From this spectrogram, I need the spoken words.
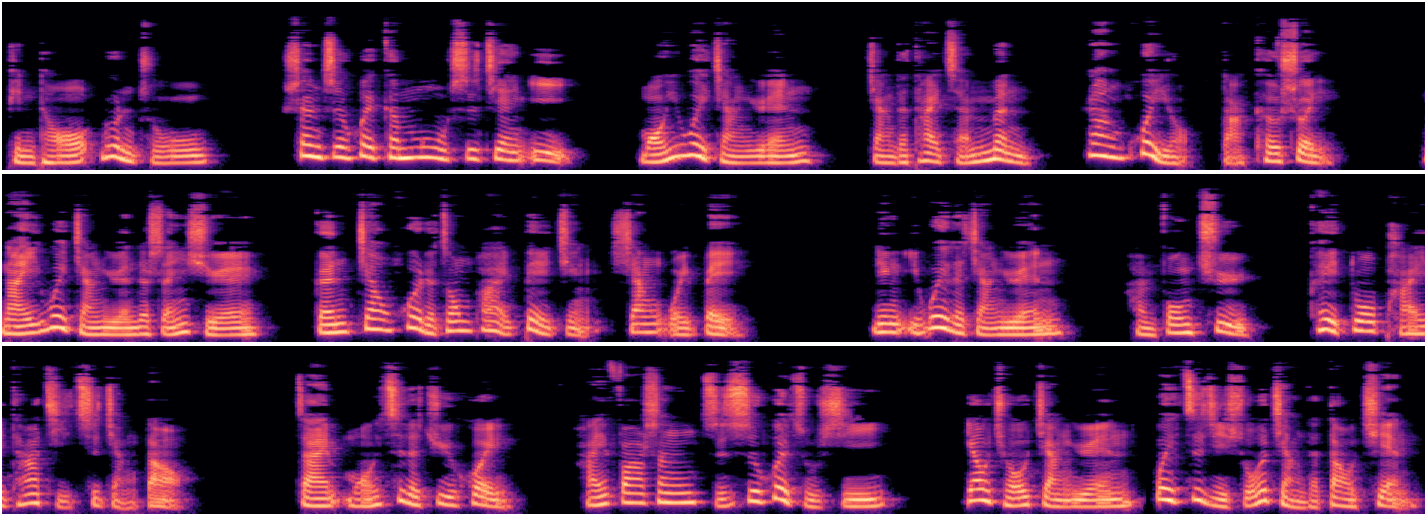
品头论足，甚至会跟牧师建议某一位讲员讲得太沉闷，让会友打瞌睡；哪一位讲员的神学跟教会的宗派背景相违背。另一位的讲员很风趣，可以多排他几次讲道。在某一次的聚会，还发生执事会主席要求讲员为自己所讲的道歉。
